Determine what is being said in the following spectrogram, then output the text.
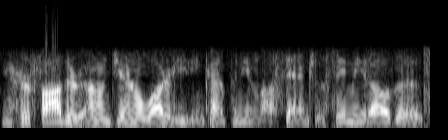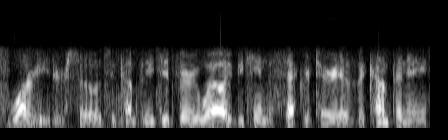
you know, her father owned General Water Heating Company in Los Angeles. They made all the water heaters, so the company did very well. He became the secretary of the company,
